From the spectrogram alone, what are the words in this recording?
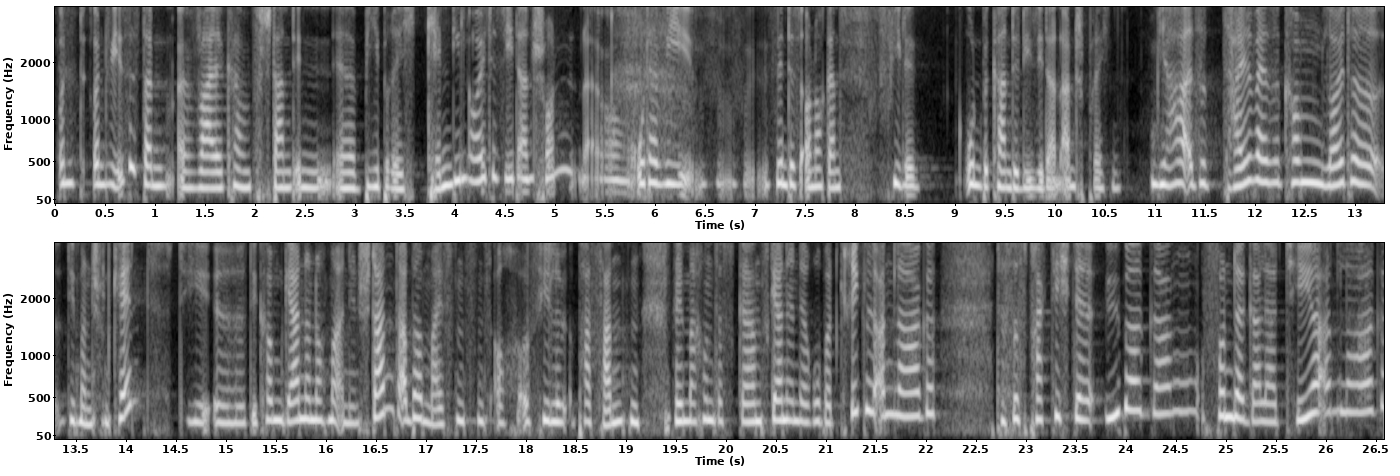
Und, und wie ist es dann, äh, Wahlkampfstand in äh, Biebrich? Kennen die Leute sie dann schon? Ähm, oder wie sind es auch noch ganz viele Unbekannte, die sie dann ansprechen? Ja, also teilweise kommen Leute, die man schon kennt, die, äh, die kommen gerne nochmal an den Stand, aber meistens sind es auch viele Passanten. Wir machen das ganz gerne in der Robert-Kriekel-Anlage. Das ist praktisch der Übergang von der Galatea-Anlage.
